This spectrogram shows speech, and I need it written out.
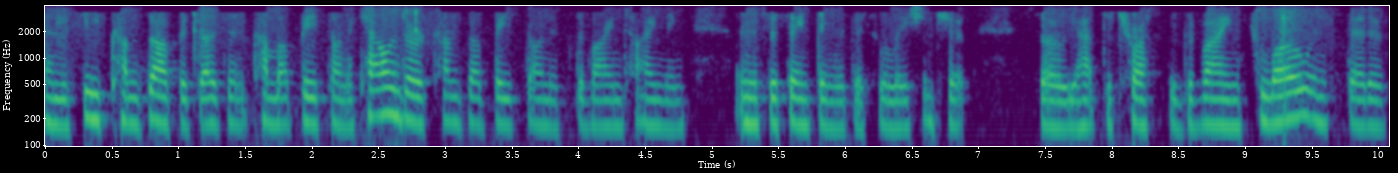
and the seed comes up, it doesn't come up based on a calendar, it comes up based on its divine timing. And it's the same thing with this relationship. So you have to trust the divine flow instead of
